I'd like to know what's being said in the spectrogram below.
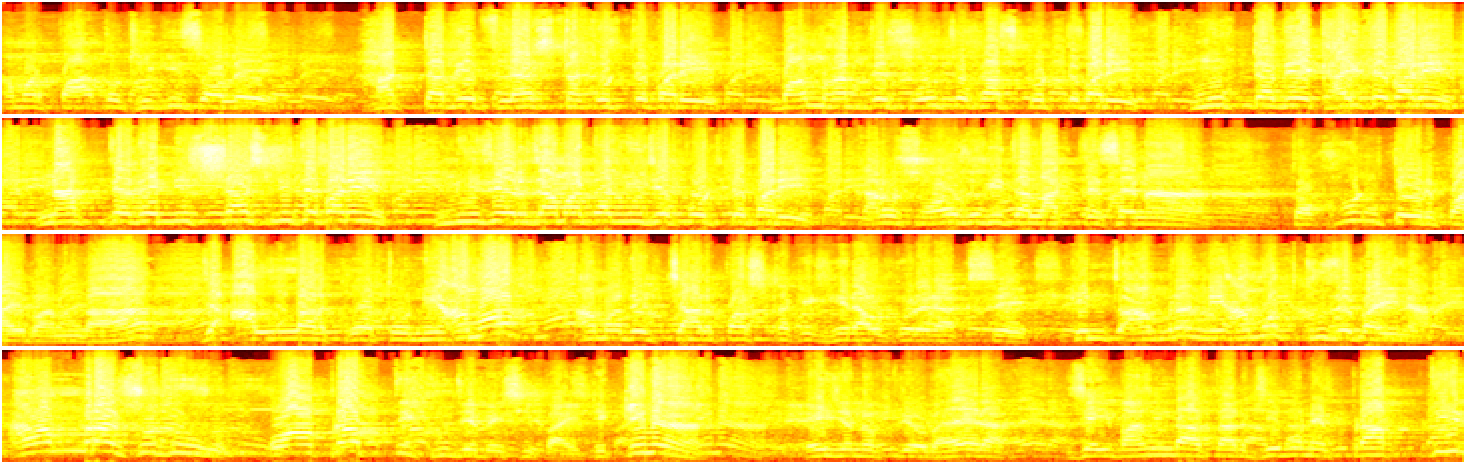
আমার পা তো ঠিকই চলে। হাতটা দিয়ে ফ্ল্যাশটা করতে পারি, বাম হাত দিয়ে শৌচ কাজ করতে পারি, মুখটা দিয়ে খাইতে পারি, নাকটা দিয়ে নিঃশ্বাস নিতে পারি, নিজের জামাটা নিজে পড়তে পারি, কারও সহযোগিতা লাগতেছে না। তখন টের পায় বান্দা যে আল্লাহর কত নিয়ামত আমাদের চারপাশটাকে ঘেরাও করে রাখছে। কিন্তু আমরা নিয়ামত খুঁজে পাই না। আমরা শুধু অপ্রাপ্তি খুঁজে বেশি পাই, ঠিক কিনা? এই জন্য প্রিয় ভাইয়েরা যেই বান্দা তার জীবনে প্রাপ্তির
